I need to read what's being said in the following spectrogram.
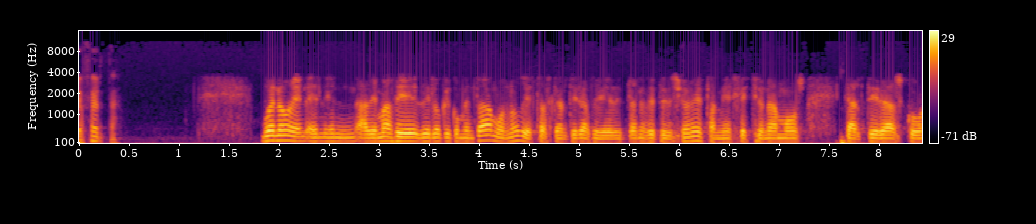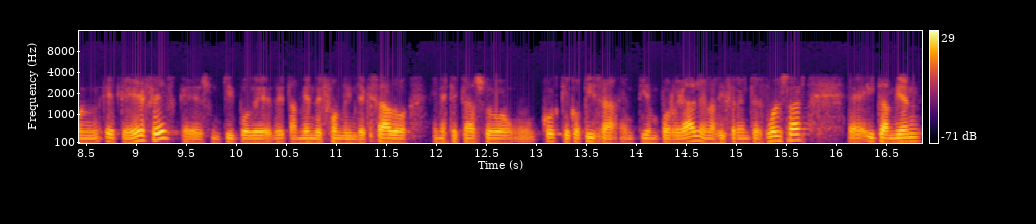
oferta? Bueno, en, además de, lo que comentábamos, ¿no? de estas carteras de, planes de pensiones, también gestionamos carteras con ETFs, que es un tipo de, también de fondo indexado, en este caso que cotiza en tiempo real en las diferentes bolsas, eh, y también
